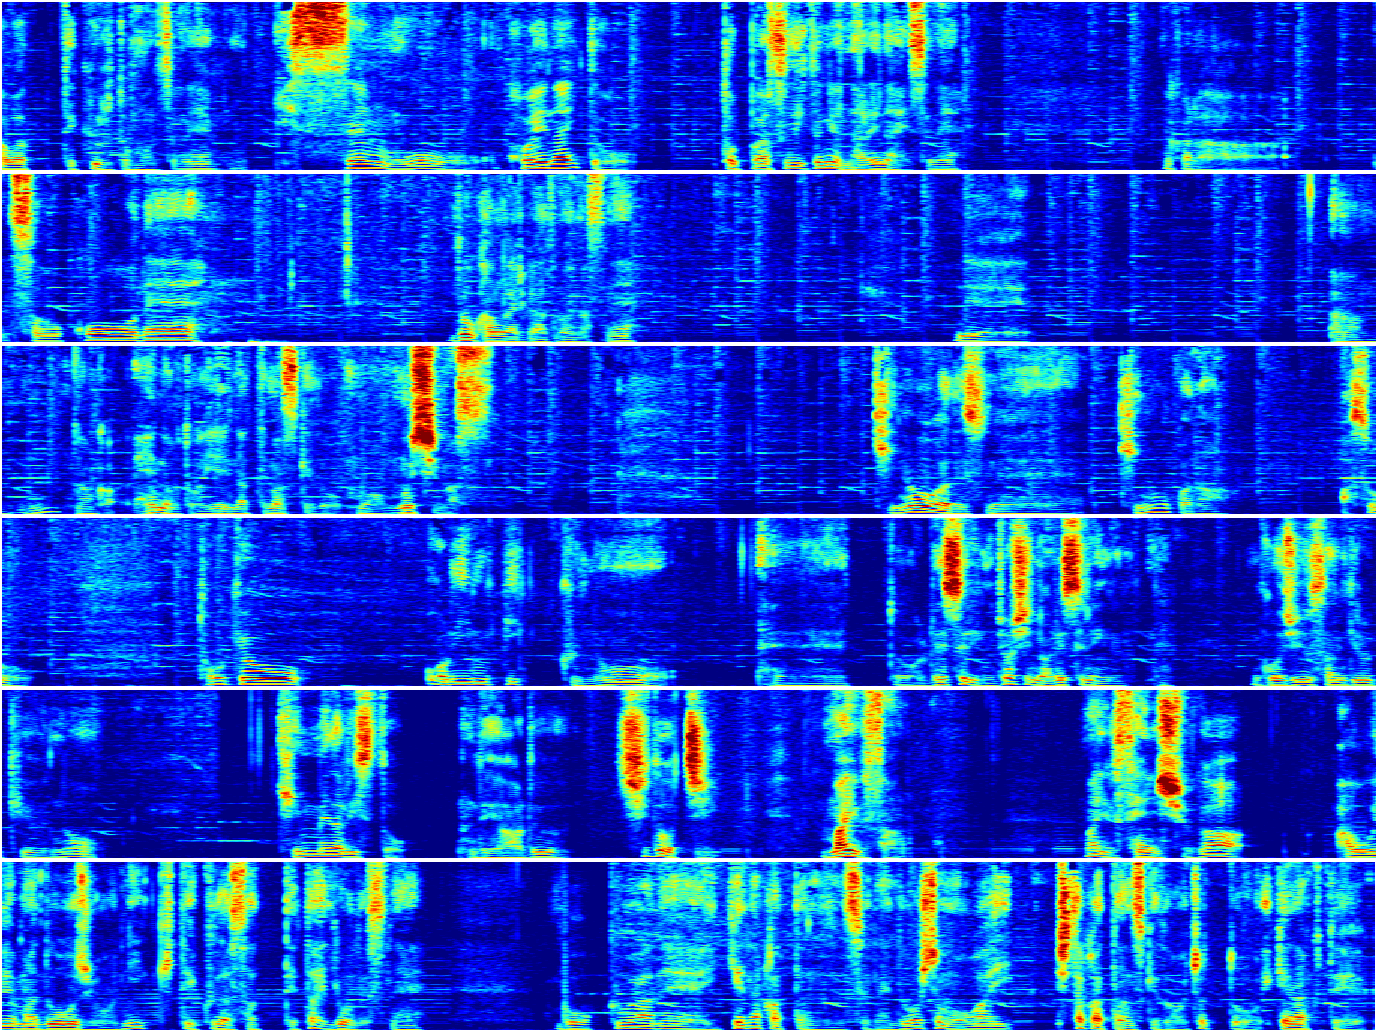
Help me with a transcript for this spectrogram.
変わってくると思うんですよね。一線を越えないとトップアスリートにはなれないですよね。だからそこをねどう考えるかなと思いますね。であん？なんか変な音が家になってますけどもう無視します。昨日はですね昨日かな？あそう。東京オリンピックのえー、っとレスリング女子のレスリングね53キロ級の金メダリストである志土地真由さん。真由選手が青山道場に来てくださってたようですね。僕はね行けなかったんですよね。どうしてもお会いしたかったんですけどちょっと行けなくて。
